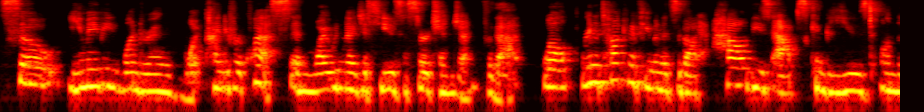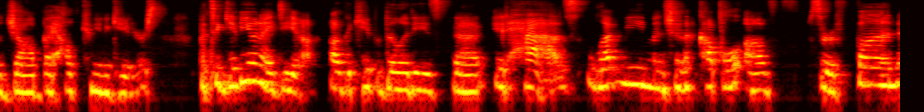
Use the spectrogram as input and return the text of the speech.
So you may be wondering what kind of requests and why wouldn't I just use a search engine for that? Well, we're going to talk in a few minutes about how these apps can be used on the job by health communicators. But to give you an idea of the capabilities that it has, let me mention a couple of sort of fun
